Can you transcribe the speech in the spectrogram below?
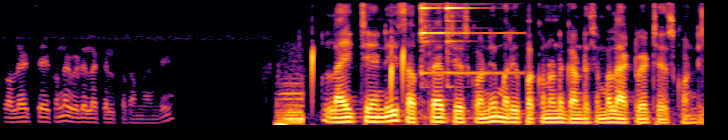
సో లేట్ చేయకుండా వీడియోలోకి వెళ్ళిపోతాం అండి లైక్ చేయండి సబ్స్క్రైబ్ చేసుకోండి మరియు పక్కనున్న గంట సింబల్ యాక్టివేట్ చేసుకోండి.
